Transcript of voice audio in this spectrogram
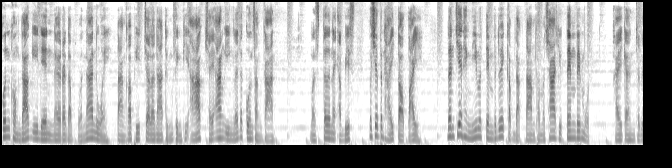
คนของดาร์กอีเดนในระดับหัวหน้าหน่วย ต่างก็พิจารณาถึงสิ่งที่อาร์คใช้อ้างอิงและตะโกนสั่งการ มอนสเตอร์ในอบิสไม่ใช่ปัญหาอีกต่อไป ดันเจียนแห่งนี้มันเต็มไปด้วยกับดักตามธรรมชาติอยู่เต็มไปหมด ใครกันจะไป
